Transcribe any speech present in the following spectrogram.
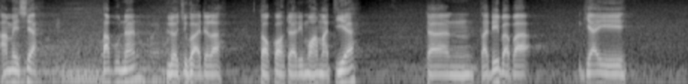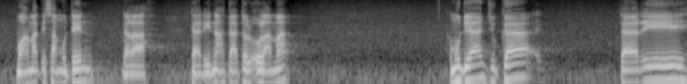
Amesyah Tabunan, beliau juga adalah tokoh dari Muhammadiyah, dan tadi Bapak Kiai Muhammad Isamuddin adalah dari Nahdlatul Ulama, Kemudian juga dari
